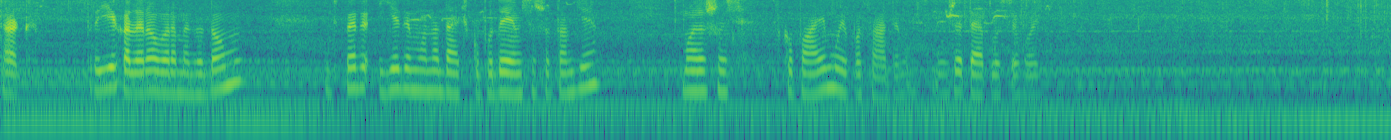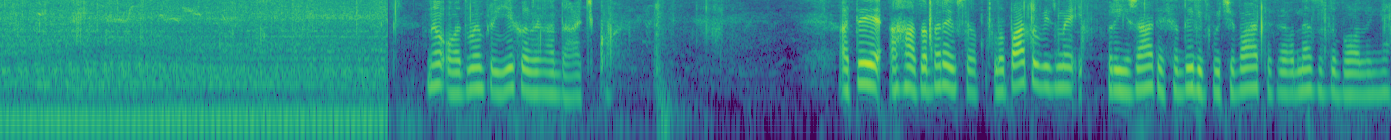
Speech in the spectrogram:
Так, приїхали роверами додому. І тепер їдемо на дачку, подивимося, що там є. Може щось скопаємо і посадимо. Вже тепло сьогодні. Ну от ми приїхали на дачку. А ти, ага, забери все, лопату візьми і приїжджати сюди, відпочивати, це одне задоволення.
